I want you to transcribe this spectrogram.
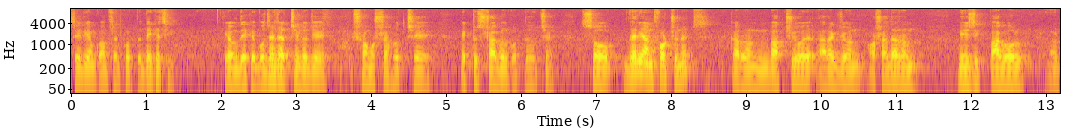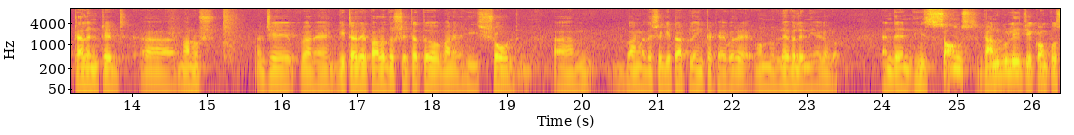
স্টেডিয়াম কনসার্ট করতে দেখেছি। এবং দেখে বোঝা যাচ্ছিল যে সমস্যা হচ্ছে, একটু স্ট্রাগল করতে হচ্ছে। সো ভেরি আনফর্চুনেট কারণ বাচ্চু আরেকজন অসাধারণ মিউজিক পাগল ট্যালেন্টেড মানুষ, যে মানে গিটারের পারদর্শিতা তো মানে হি শোড বাংলাদেশে গিটার প্লেয়িংটাকে এবারে অন্য লেভেলে নিয়ে গেল। অ্যান্ড দেন হিজ সংস গানগুলি যে কম্পোজ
